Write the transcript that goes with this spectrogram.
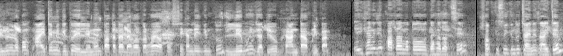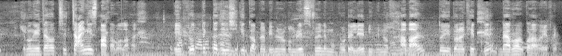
বিভিন্ন রকম আইটেমে কিন্তু এই লেমন পাতাটা ব্যবহার করা হয়। অর্থাৎ সেখান থেকে কিন্তু লেবু জাতীয় ঘ্রাণটা আপনি পান। এইখানে যে পাতার মতো দেখা যাচ্ছে, সবকিছুই কিন্তু চাইনিজ আইটেম এবং এটা হচ্ছে চাইনিজ পাতা বলা হয়। এই প্রত্যেকটা জিনিসই কিন্তু আপনার বিভিন্ন রকম রেস্টুরেন্ট এবং হোটেলে বিভিন্ন খাবার তৈরি করার ক্ষেত্রে ব্যবহার করা হয়ে থাকে।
